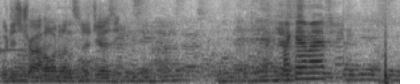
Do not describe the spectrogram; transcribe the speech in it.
we'll just try hold on to the jersey. Thank you.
